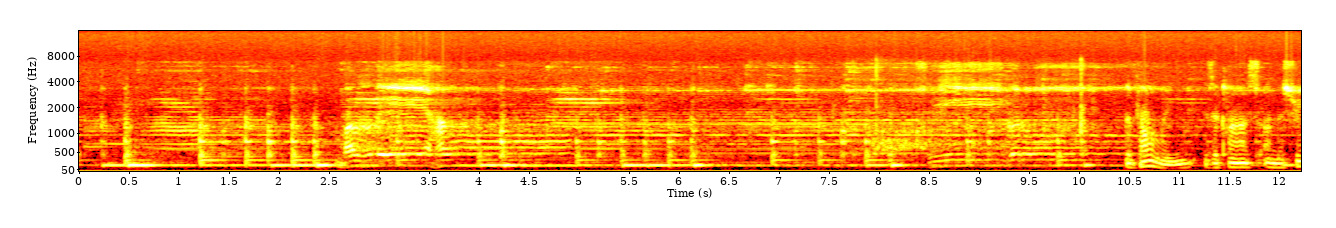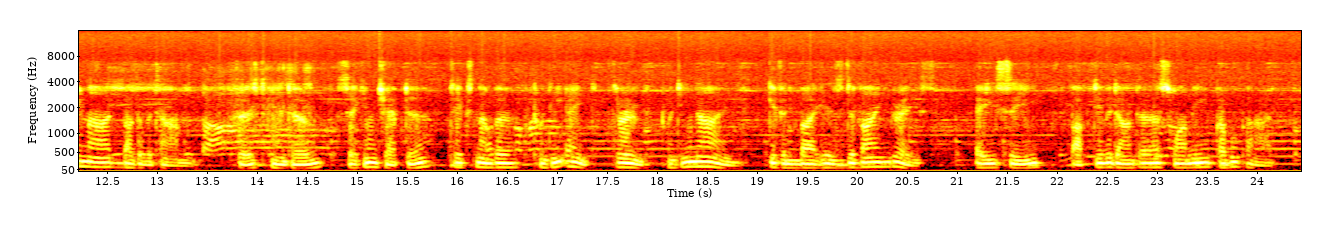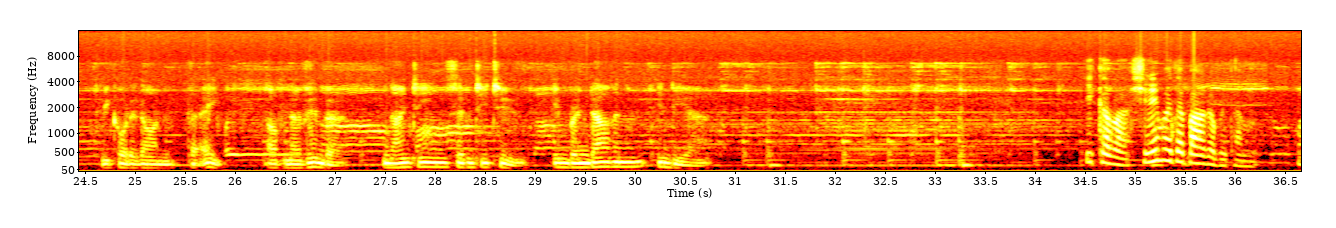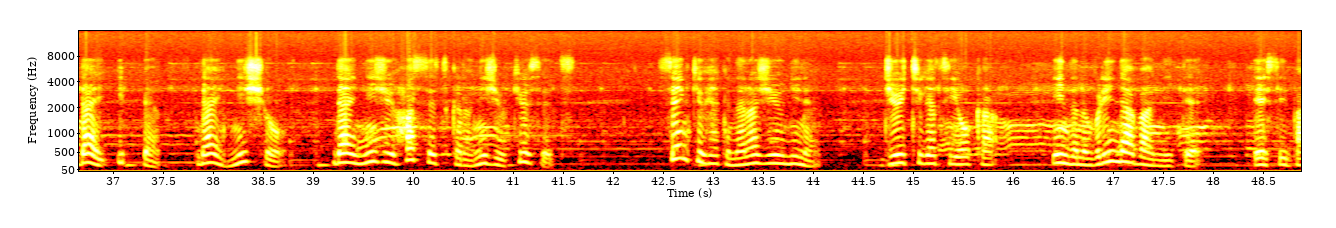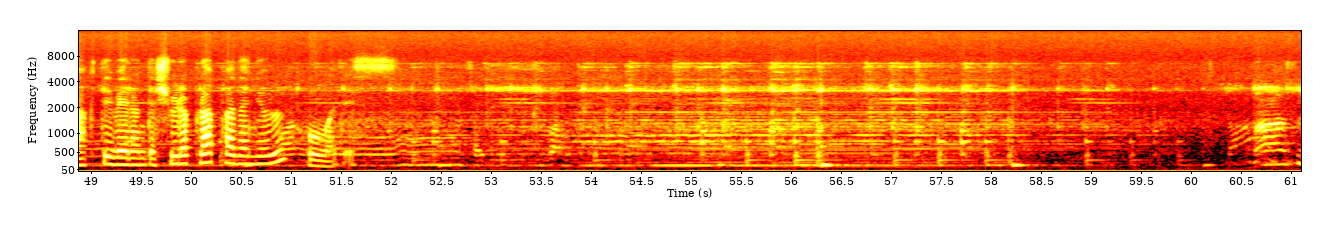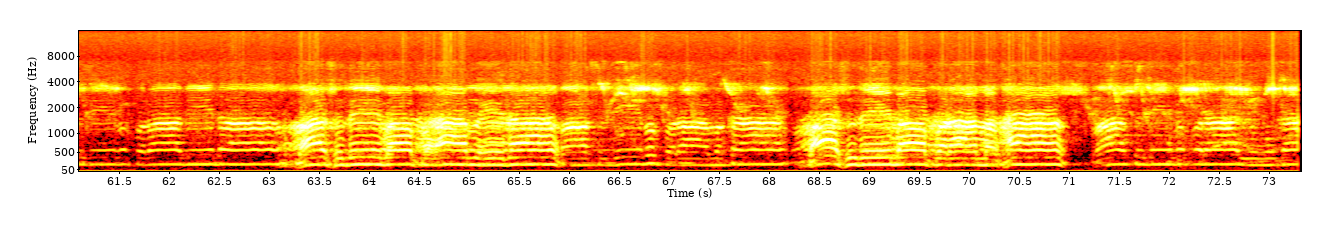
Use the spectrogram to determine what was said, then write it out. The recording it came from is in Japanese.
The following is a class on the Srimad Bhagavatam, first canto, second chapter, text number 28 through 29, given by His Divine Grace, A.C. Bhaktivedanta Swami Prabhupada, recorded on the 8th of November 1972 in Vrindavan, India. 以下はシュリマダ・バーガブタム第1編第2章第28節から29節1972年11月8日インドのブリンダーバンにて AC バクティベランダ・シュラ・プラッパーダによる法話です वासुदेव पामे वासुदेव पाख वासुदेव पाम वासुदेव प्रायोगा।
